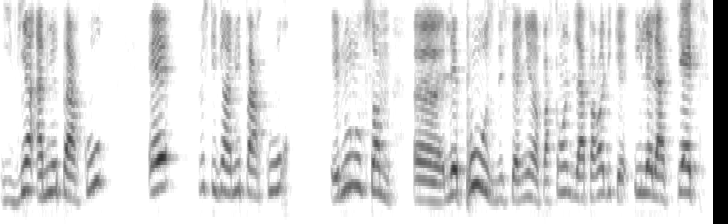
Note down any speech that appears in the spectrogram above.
il vient à mi-parcours et puisqu'il vient à mi-parcours, et nous, nous sommes euh, l'épouse du Seigneur, parce que la parole dit qu'il est la tête,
